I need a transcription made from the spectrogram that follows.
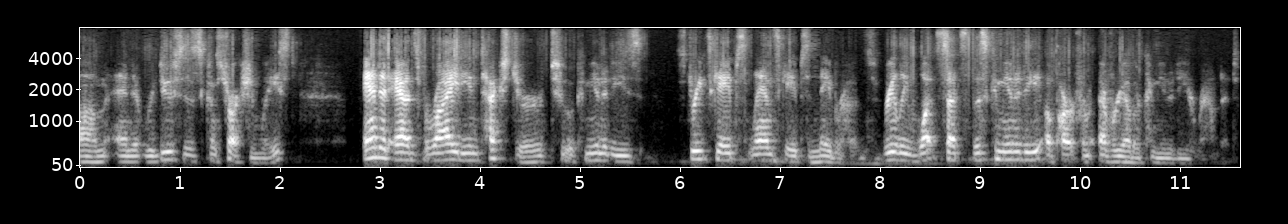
um, and it reduces construction waste and it adds variety and texture to a community's streetscapes, landscapes, and neighborhoods. Really what sets this community apart from every other community around it.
